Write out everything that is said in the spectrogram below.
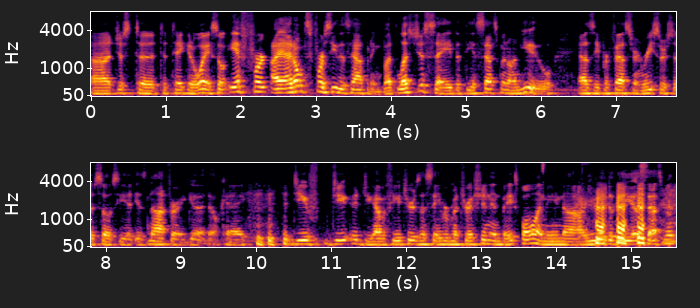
uh, just to, to take it away. So if for I, I don't foresee this happening, but let's just say that the assessment on you as a professor and research associate is not very good. Okay, do you do you do you have a future as a sabermetrician in baseball? I mean, uh, are you into the assessment?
